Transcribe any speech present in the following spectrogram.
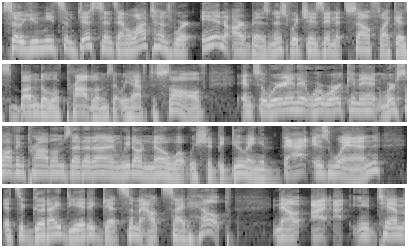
so you need some distance, and a lot of times we're in our business, which is in itself like this bundle of problems that we have to solve, and so we're in it, we're working it, and we're solving problems, da da da, and we don't know what we should be doing. And that is when it's a good idea to get some outside help. Now, I, I, Tim,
